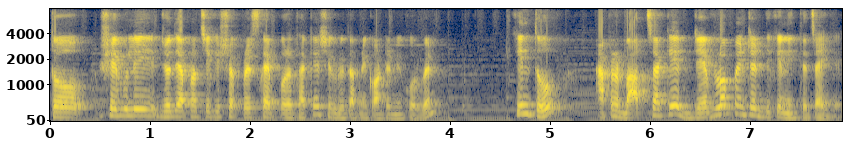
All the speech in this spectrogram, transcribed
তো সেগুলি যদি আপনার চিকিৎসক প্রেসক্রাইব করে থাকে, সেগুলিতে আপনি কন্টিনিউ করবেন। কিন্তু আপনার বাচ্চাকে ডেভেলপমেন্টের দিকে নিতে চাইলে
